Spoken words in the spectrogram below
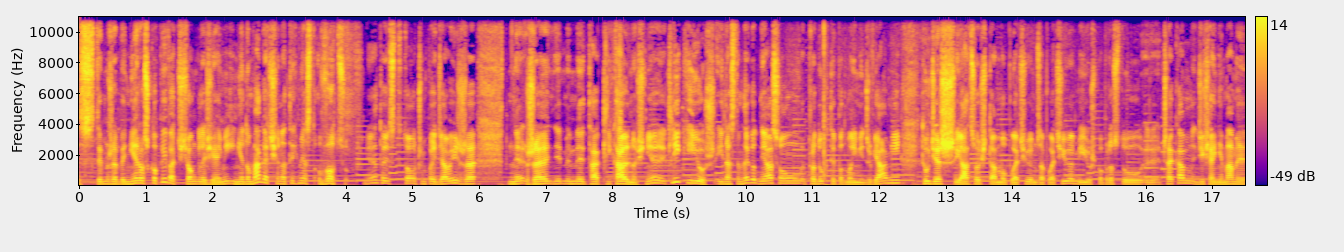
z tym, żeby nie rozkopywać ciągle ziemi i nie domagać się natychmiast owoców. Nie? To jest to, o czym powiedziałeś, że, że ta klikalność, nie? Klik i już. I następnego dnia są produkty pod moimi drzwiami, tudzież ja coś tam opłaciłem, zapłaciłem i już po prostu y, czekam. Dzisiaj nie mamy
